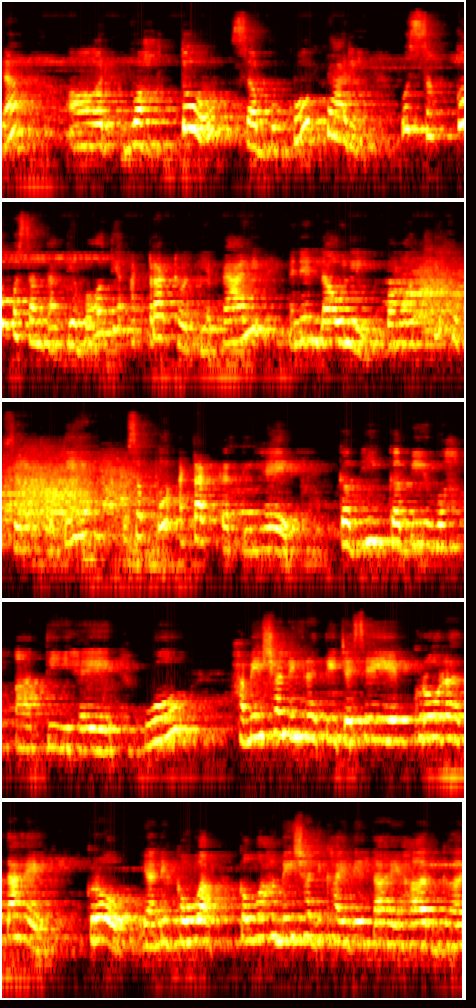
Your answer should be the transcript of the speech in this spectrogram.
ना? और वह तो सबको प्यारी, वो सबको पसंद आती है, बहुत ही अट्रैक्ट होती है, प्यारी यानी लवली बहुत ही खूबसूरत होती है, वो सबको अट्रैक्ट करती है। कभी कभी वह आती है, वो हमेशा नहीं रहती, जैसे ये क्रो रहता है क्रो यानी कौवा। कौवा हमेशा दिखाई देता है हर घर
